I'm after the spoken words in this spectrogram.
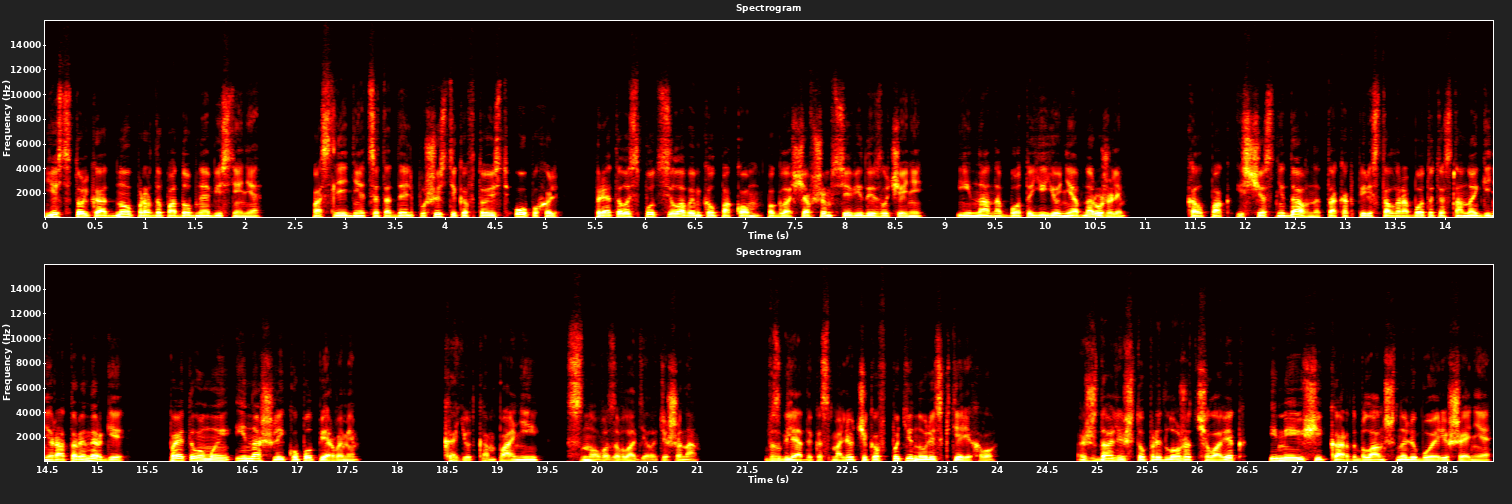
Есть только одно правдоподобное объяснение. Последняя цитадель пушистиков, то есть опухоль, пряталась под силовым колпаком, поглощавшим все виды излучений, и наноботы ее не обнаружили. Колпак исчез недавно, так как перестал работать основной генератор энергии, поэтому мы и нашли купол первыми. Кают-компании снова завладела тишина. Взгляды космолетчиков потянулись к Терехову. Ждали, что предложит человек, имеющий карт-бланш на любое решение,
